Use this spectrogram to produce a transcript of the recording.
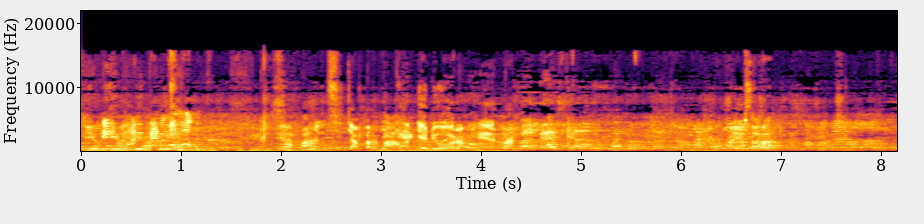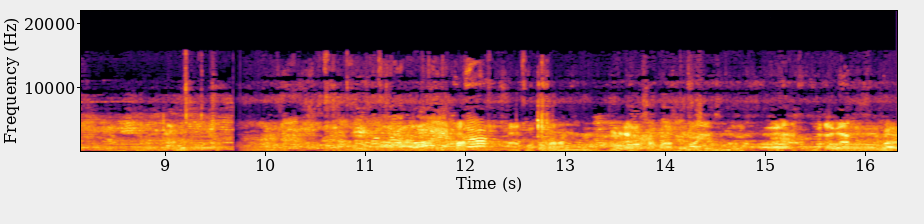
diem, diem. Kan mau Ya apaan sih caper banget jadi orang heran. Ayo Sarah. Mas, eh, foto bareng Niko sama Belinda semua. Apa kabar?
